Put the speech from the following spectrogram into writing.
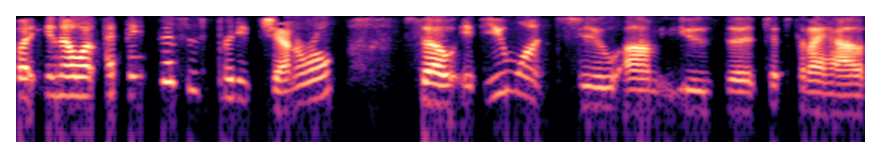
but you know what? I think this is pretty general. So if you want to um, use the tips that I have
